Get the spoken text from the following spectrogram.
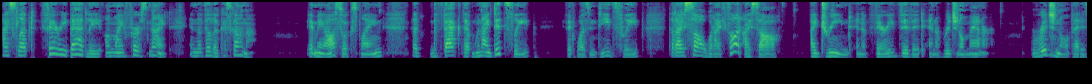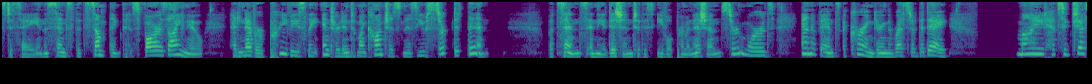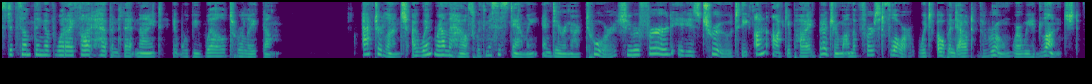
I slept very badly on my first night in the Villa Cascana. It may also explain that the fact that when I did sleep, if it was indeed sleep, that I saw what I thought I saw, I dreamed in a very vivid and original manner original, that is to say, in the sense that something that, as far as I knew, had never previously entered into my consciousness usurped it then. But since, in the addition to this evil premonition, certain words and events occurring during the rest of the day might have suggested something of what I thought happened that night, it will be well to relate them. After lunch, I went round the house with Mrs. Stanley, and during our tour, she referred, it is true, to the unoccupied bedroom on the first floor, which opened out of the room where we had lunched.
